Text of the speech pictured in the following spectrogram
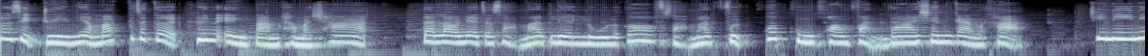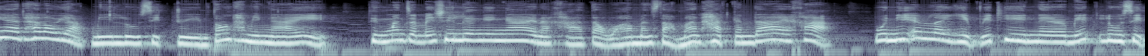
lucid dream เนี่ยมักจะเกิดขึ้นเองตามธรรมชาติ แต่เราเนี่ยจะสามารถเรียนรู้แล้วก็สามารถฝึกควบคุมความฝันได้เช่นกันค่ะ ทีนี้เนี่ยถ้าเราอยากมี lucid dream ต้องทำยังไง ถึงมันจะไม่ใช่เรื่องง่าย ๆนะคะ แต่ว่ามันสามารถหัดกันได้ค่ะ วันนี้เอ็มเลยหยิบวิธีเนรมิต lucid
